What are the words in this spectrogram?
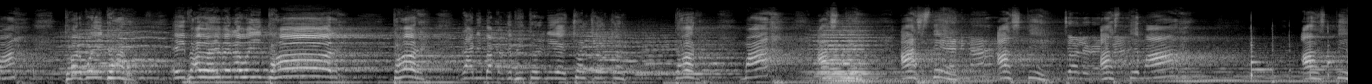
মা। ধর বই ধর। এইভাবে হইবে না ওই ধর। ধর। রানী বাবাকে ভিতরে নিয়ে চল চল চল। ধর। মা আস্তে আস্তে। আস্তে আস্তে মা আস্তে।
